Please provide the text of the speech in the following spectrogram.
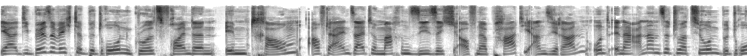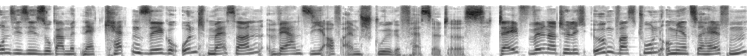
Ja, die Bösewichte bedrohen Grohls Freundin im Traum. Auf der einen Seite machen sie sich auf einer Party an sie ran und in einer anderen Situation bedrohen sie sie sogar mit einer Kettensäge und Messern, während sie auf einem Stuhl gefesselt ist. Dave will natürlich irgendwas tun, um ihr zu helfen.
